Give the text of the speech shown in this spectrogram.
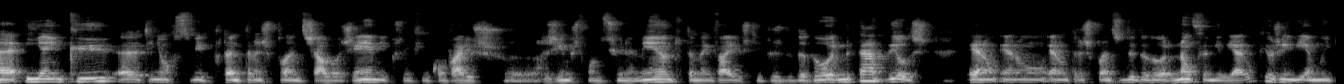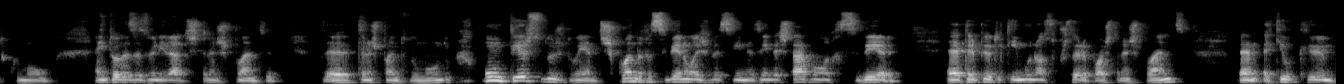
Uh, e em que uh, tinham recebido, portanto, transplantes halogénicos, enfim, com vários uh, regimes de condicionamento, também vários tipos de dador. Metade deles eram, eram, eram transplantes de dador não familiar, o que hoje em dia é muito comum em todas as unidades de transplante, transplante do mundo. Um terço dos doentes, quando receberam as vacinas, ainda estavam a receber a terapêutica imunossupressora pós-transplante. Um, aquilo que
